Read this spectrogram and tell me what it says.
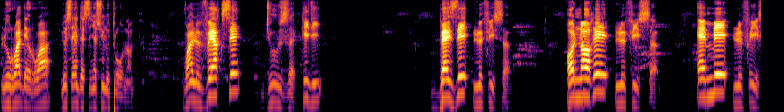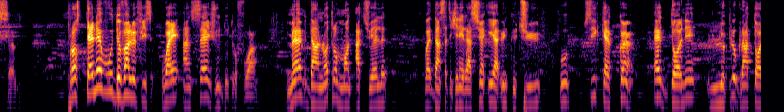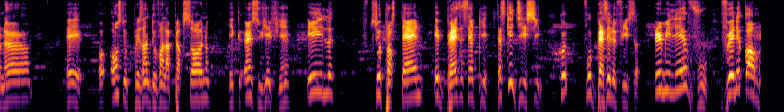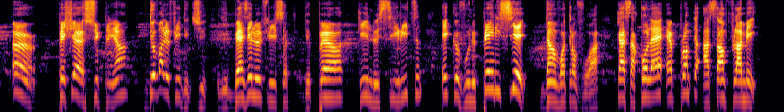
le roi des rois, le Seigneur des seigneurs sur le trône. Voilà le verset 12 qui dit Baisez le Fils, honorez le Fils, aimez le Fils, prosternez-vous devant le Fils. Voyez, en ces jours d'autrefois, même dans notre monde actuel, dans cette génération, il y a une culture où si quelqu'un est donné le plus grand honneur et on se présente devant la personne et qu'un sujet vient, il se prosterne et baise ses pieds. C'est ce qu'il dit ici, que faut baiser le Fils. Humiliez-vous, venez comme un pécheur suppliant devant le Fils de Dieu. Il dit, baisez le Fils de peur qu'il ne s'irrite et que vous ne périssiez dans votre voie car sa colère est prompte à s'enflammer.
